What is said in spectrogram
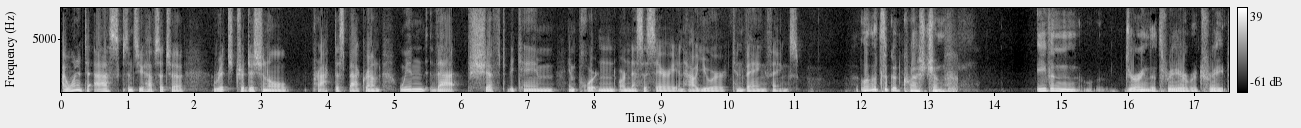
I wanted to ask, since you have such a rich traditional practice background, when that shift became important or necessary in how you were conveying things? Well, that's a good question. Even during the three year retreat,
